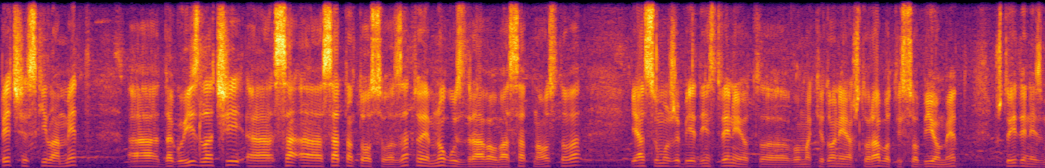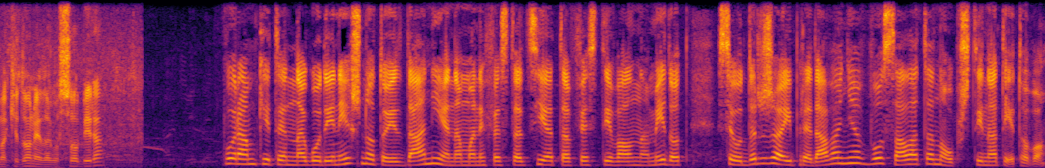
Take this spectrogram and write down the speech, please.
5-6 кила мед да го излачи сатната основа. Затоа е многу здрава оваа сатна основа. Јас сум можеби единствениот во Македонија што работи со биомед, што иде низ Македонија да го собира. Во рамките на годинешното издание на манифестацијата Фестивал на медот се одржа и предавање во салата на Обштина Тетово.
